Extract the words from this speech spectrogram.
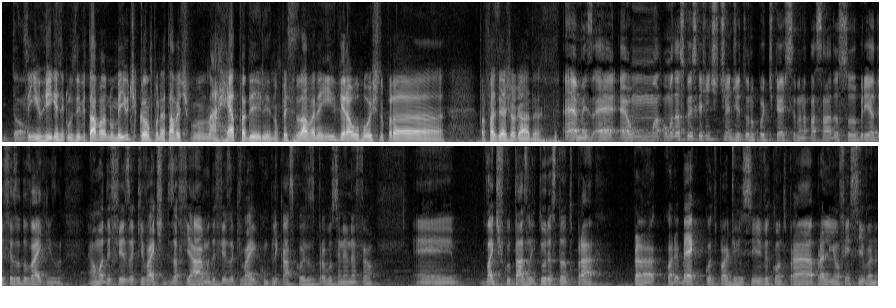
Então, Sim, o Higgins, inclusive, tava no meio de campo, né? Tava, tipo, na reta dele. Não precisava nem virar o rosto pra, pra fazer a jogada. É, mas é, é uma, uma das coisas que a gente tinha dito no podcast semana passada sobre a defesa do Vikings. Né? É uma defesa que vai te desafiar, uma defesa que vai complicar as coisas para você na NFL. É, vai dificultar as leituras tanto para para quarterback, quanto para de receiver, quanto para a linha ofensiva. Né?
